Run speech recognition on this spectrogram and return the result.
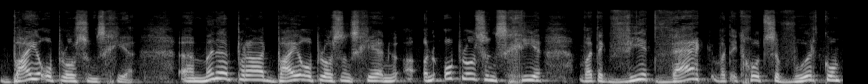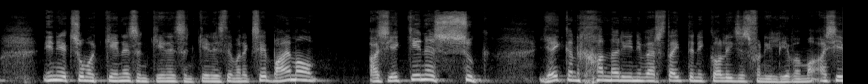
baie oplossings gee. uh, Minder praat baie oplossings gee en 'n oplossings gee wat ek weet werk, wat uit God se woord kom, nie net sommer kennis en kennis en kennis nie, want ek sê baie maal as jy kennis soek Jy kan gaan na die universiteit en die colleges van die lewe, maar as jy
